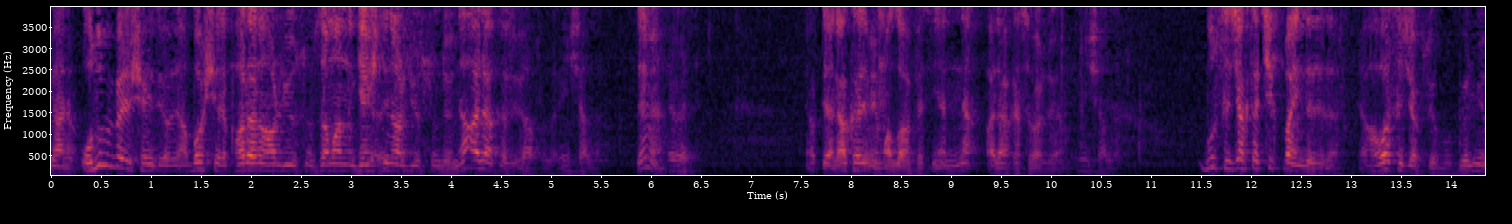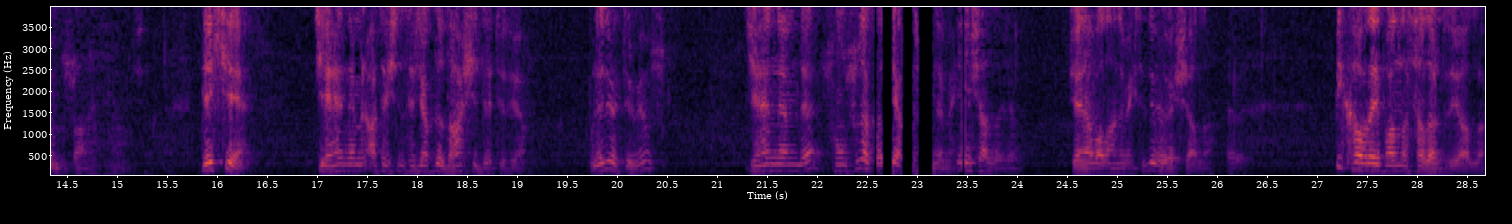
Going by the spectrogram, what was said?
yani olur mu böyle şey diyor ya, boş yere paranı harcıyorsun, zamanını, gençliğini harcıyorsun diyor. Ne alaka diyor. Estağfurullah inşallah. Değil mi? Evet Yok yani alaka demeyeyim Allah affetsin. Yani ne alakası var diyor. inşallah. Bu sıcakta çıkmayın dediler. Ya hava sıcak diyor bu. Görmüyor musun? De ki cehennemin ateşinin sıcaklığı daha şiddetli diyor. Bu ne demektir biliyor musun? Cehennemde sonsuza kadar yaklaşım demek. İnşallah hocam. Cenab-ı Allah'ın demek istediği bu inşallah. Evet. Bir kavrayıp anlasalardı diyor Allah.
